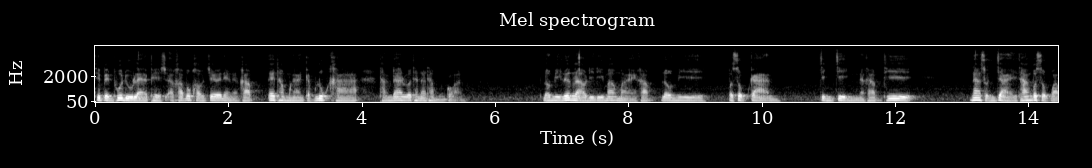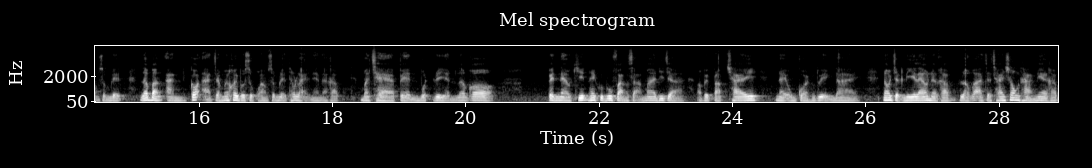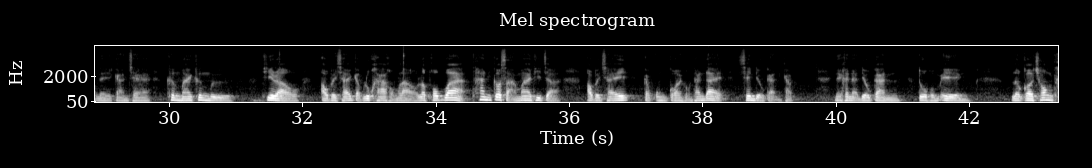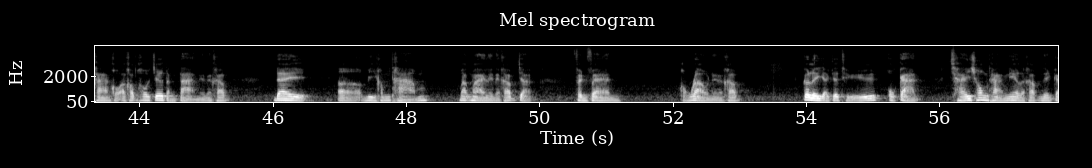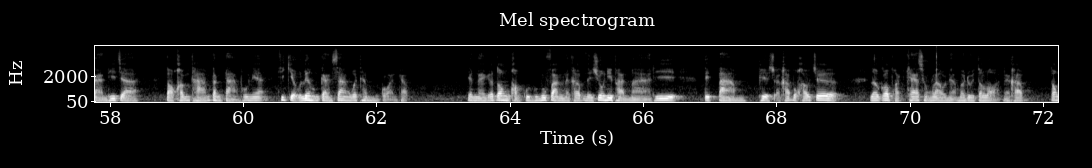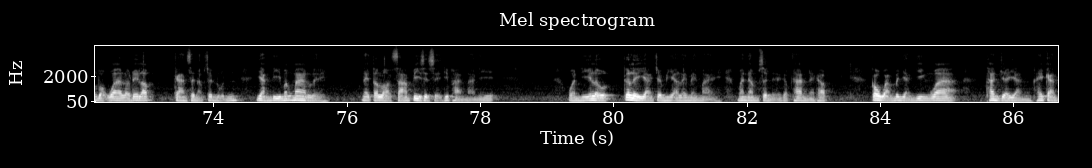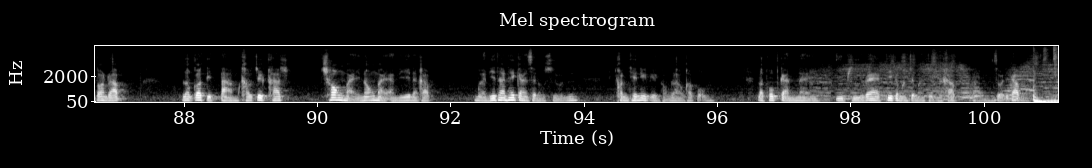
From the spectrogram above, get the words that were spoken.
ที่เป็นผู้ดูแลเพจ A Cup of Culture เนี่ยนะครับได้ทำงานกับลูกค้าทางด้านวัฒนธรรมองค์กร เรามีเรื่องราวดีๆ มากมายครับ เรามีประสบการณ์จริง ๆ นะครับที่น่าสนใจทั้งประสบความสำเร็จ และบางอันก็อาจจะไม่ค่อยประสบความสำเร็จเท่าไหร่เนี่ยนะครับ มาแชร์เป็นบทเรียนแล้วก็ เป็นแนวคิดให้คุณผู้ฟังสามารถที่จะเอาไปปรับใช้ในองค์กรของตัวเองได้ นอกจากนี้แล้วนะครับเราก็อาจจะใช้ช่องทางเนี่ยครับในการแชร์เครื่องไม้เครื่องมือ ที่เราเอาไปใช้กับลูกค้าของเราแล้วพบว่าท่านก็สามารถที่จะเอาไปใช้กับองค์กรของท่านได้ เช่นเดียวกันครับ ในขณะเดียวกันตัวผมเอง แล้วก็ช่องทางของ a c u p Culture ต่างๆเนี่ยนะครับ ได้มีคำถามมากมายเลยนะครับจาก แฟนๆ ของเราเนี่ยนะครับ ก็เลยอยากจะถือโอกาสใช้ช่องทางเนี่ยแหละครับในการที่จะตอบคำถามต่างๆ พวกนี้ที่เกี่ยวกับเรื่องของการสร้างวัฒนธรรมองค์กรครับยังไงก็ต้องขอบคุณคุณผู้ฟังนะครับ ในช่วงที่ผ่านมาที่ติดตามเพจอะครับบอก culture แล้วก็พอดแคสต์ของเราเนี่ยมาโดยตลอดนะครับ ต้องบอกว่าเราได้รับการสนับสนุนอย่างดีมาก ๆ เลย ในตลอด 3 ปีเศษๆที่ผ่านมานี้ วันนี้เราก็เลยอยากจะมีอะไรใหม่ ๆ มานำเสนอกับท่านนะครับ ก็หวังเป็นอย่างยิ่งว่าท่านจะยังให้การต้อนรับ แล้วก็ติดตาม Culture Crush ช่องใหม่น้องใหม่อันนี้นะครับ เหมือนที่ท่านให้การสนับสนุนคอนเทนต์อื่น ๆ ของเราครับผมแล้วพบกันใน EP แรกที่กำลังจะมาถึงนะครับ สวัสดีครับ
